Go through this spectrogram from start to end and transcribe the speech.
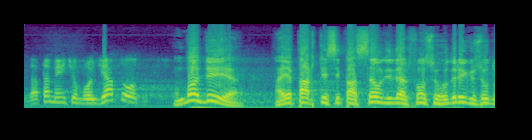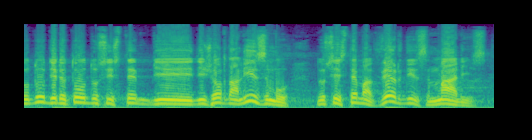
Exatamente. Um bom dia a todos. Um bom dia. Aí participação de Delfonso Rodrigues, o Dudu, diretor do sistema de, de jornalismo do Sistema Verdes Mares.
